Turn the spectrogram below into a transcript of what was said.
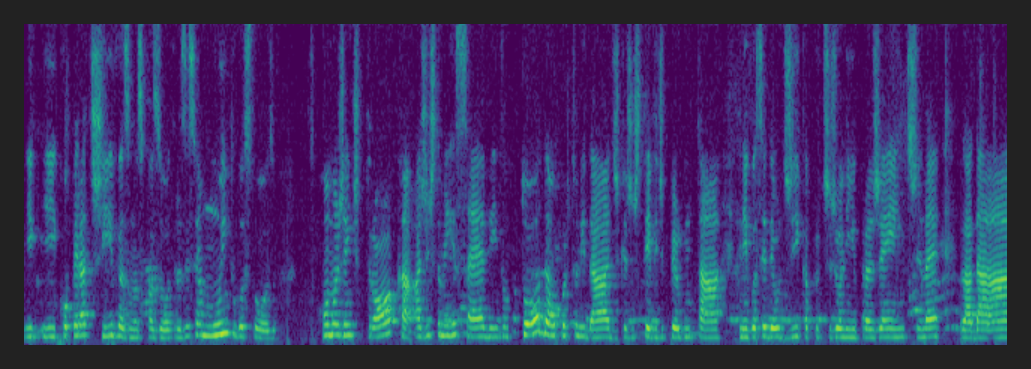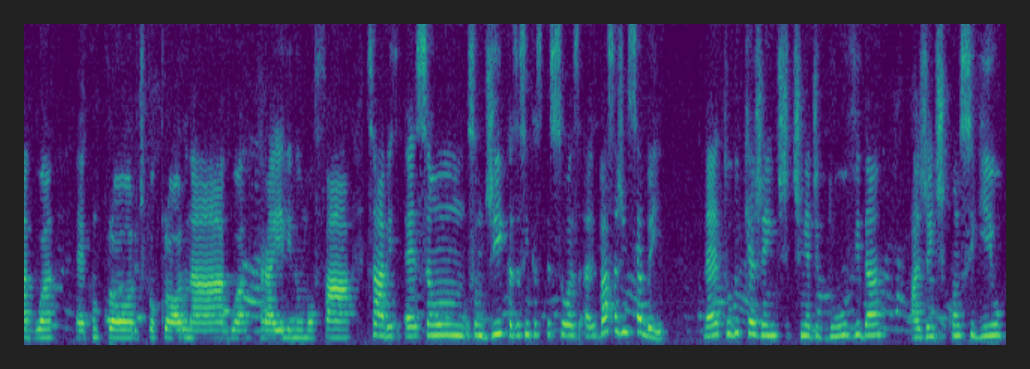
e, e cooperativas umas com as outras. Isso é muito gostoso como a gente troca, a gente também recebe. Então, toda a oportunidade que a gente teve de perguntar, que nem você deu dica para o tijolinho para gente, né? Lá da água, é, com cloro, tipo cloro na água, para ele não mofar, sabe? É, são, são dicas assim que as pessoas. É, basta a gente se abrir, né? Tudo que a gente tinha de dúvida, a gente conseguiu,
